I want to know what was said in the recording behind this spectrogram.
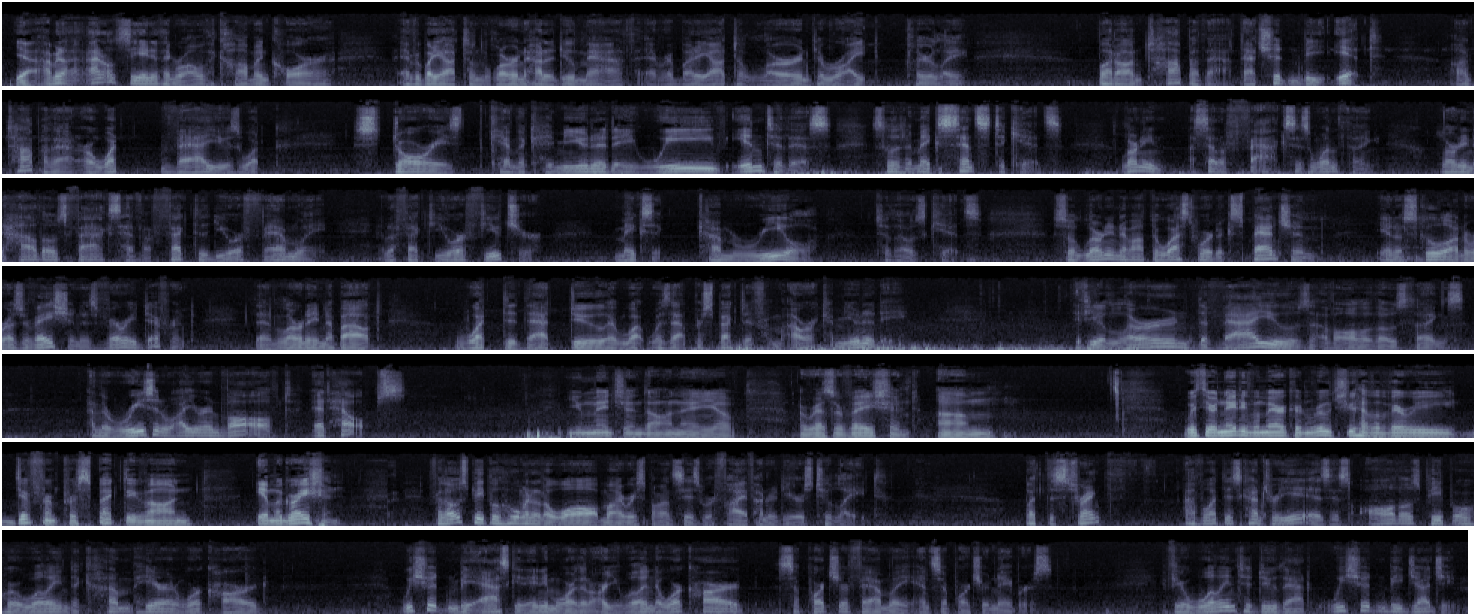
Yeah, I mean, I, don't see anything wrong with a Common Core. Everybody ought to learn how to do math. Everybody ought to learn to write clearly. But on top of that, that shouldn't be it. On top of that are what values, what stories can the community weave into this so that it makes sense to kids? Learning a set of facts is one thing learning how those facts have affected your family and affect your future makes it come real to those kids. So, learning about the westward expansion in a school on a reservation is very different than learning about what did that do and what was that perspective from our community. If you learn the values of all of those things and the reason why you're involved, it helps you mentioned on a uh, a reservation. Um, with your Native American roots, you have a very different perspective on immigration. For those people who wanted a wall, my response is we're 500 years too late. But the strength of what this country is is all those people who are willing to come here and work hard. We shouldn't be asking any more than are you willing to work hard, support your family, and support your neighbors. If you're willing to do that, we shouldn't be judging.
